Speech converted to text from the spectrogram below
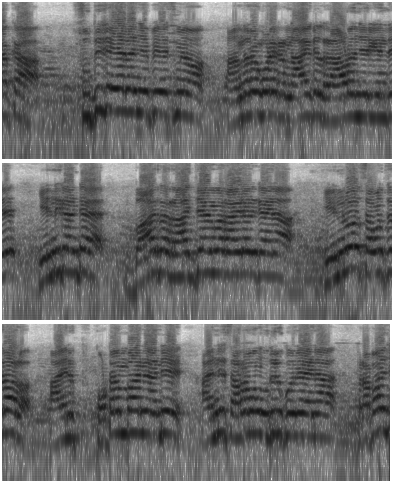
యొక్క శుద్ధి చేయాలని చెప్పేసి మేము అందరం కూడా ఇక్కడ నాయకులు రావడం జరిగింది. ఎందుకంటే భారత రాజ్యాంగం రాయడానికి ఆయన ఎన్నో సంవత్సరాలు ఆయన కుటుంబాన్ని అన్ని అన్ని సర్వం వదులుకుని ఆయన ప్రపంచ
